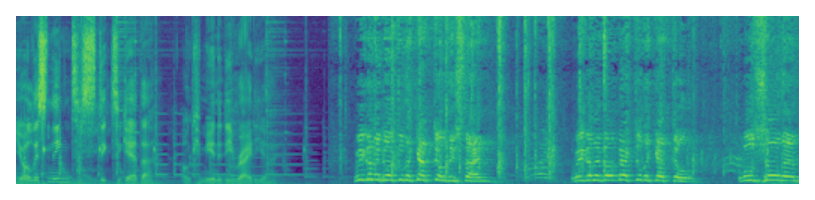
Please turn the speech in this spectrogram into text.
You're listening to Stick Together on Community Radio. We're gonna go to the capital this time. We're gonna go back to the capital. We'll show them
